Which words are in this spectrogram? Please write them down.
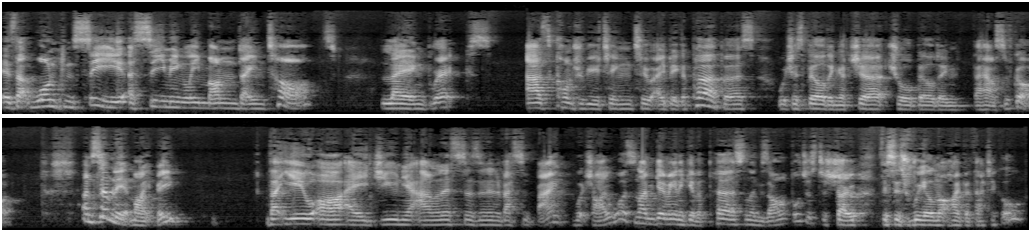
is that one can see a seemingly mundane task, laying bricks, as contributing to a bigger purpose, which is building a church or building the house of God. And similarly, it might be that you are a junior analyst as an investment bank, which I was, and I'm going to give a personal example just to show this is real, not hypothetical.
